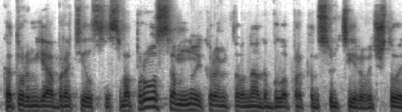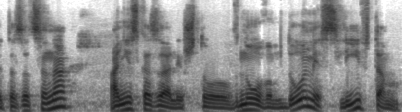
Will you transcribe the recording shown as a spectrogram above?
к которым я обратился с вопросом, ну и кроме того, надо было проконсультировать, что это за цена, они сказали, что в новом доме с лифтом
